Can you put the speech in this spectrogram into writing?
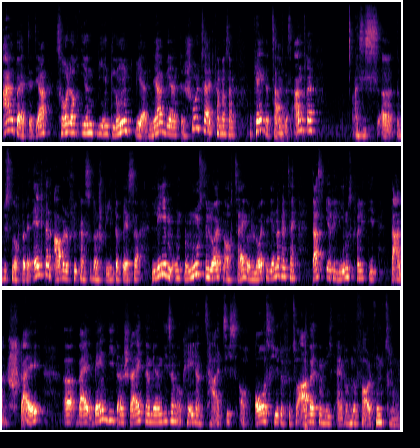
arbeitet, ja, soll auch irgendwie entlohnt werden. Ja, während der Schulzeit kann man sagen, okay, da zahlen das andere, das ist, äh, da bist du noch bei den Eltern, aber dafür kannst du dann später besser leben. Und man muss den Leuten auch zeigen, oder Leuten generell zeigen, dass ihre Lebensqualität dann steigt. Äh, weil wenn die dann steigt, dann werden die sagen, okay, dann zahlt sich's auch aus, hier dafür zu arbeiten und nicht einfach nur faul rumzulungen.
